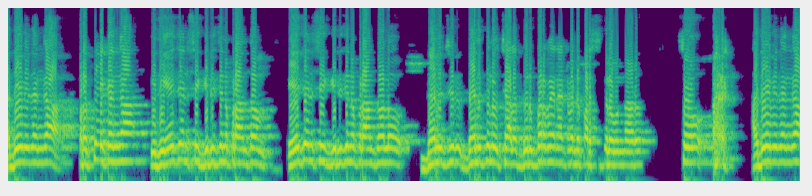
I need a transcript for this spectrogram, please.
అదేవిధంగా ప్రత్యేకంగా ఇది ఏజెన్సీ గిరిజన ప్రాంతం. ఏజెన్సీ గిరిజన ప్రాంతంలో దళితులు దళితులు చాలా దుర్భరమైనటువంటి పరిస్థితిలో ఉన్నారు. సో అదేవిధంగా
